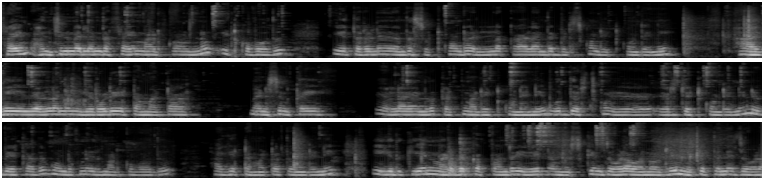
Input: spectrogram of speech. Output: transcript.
ಫ್ರೈ ಹಂಚಿನ ಮೇಲಿಂದ ಫ್ರೈ ಮಾಡಿಕೊಂಡು ಇಟ್ಕೋಬೋದು. ಈ ಥರಲಿಂದ ಸುಟ್ಕೊಂಡು ಎಲ್ಲ ಕಾಳಂದ ಬಿಡಿಸ್ಕೊಂಡು ಇಟ್ಕೊಂಡೀನಿ. ಹಾಗೆ ಇವೆಲ್ಲ ನಿಮಗೆ ಈರುಳ್ಳಿ, ಟೊಮಾಟ, ಮೆಣಸಿನ್ಕಾಯಿ ಎಲ್ಲ ಏನಾದ್ರು ಕಟ್ ಮಾಡಿ ಇಟ್ಕೊಂಡೀನಿ, ಉದ್ದು ಎರ್ಚ್ಕೊ ಎರ್ಚಿಟ್ಕೊಂಡೀನಿ ನೀವು ಬೇಕಾದ್ರೆ ಗುಂಡಕ್ಕೂ ಇದು ಮಾಡ್ಕೋಬೋದು. ಹಾಗೆ ಟೊಮೆಟೊ ತೊಗೊಂಡೀನಿ. ಈಗ ಇದಕ್ಕೆ ಏನು ಮಾಡಬೇಕಪ್ಪ ಅಂದರೆ ಏನು ಮುಸ್ಕಿನ ಜೋಳ ನೋಡ್ರಿ, ಮೆಕ್ಕೆತೆನೆ ಜೋಳ.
